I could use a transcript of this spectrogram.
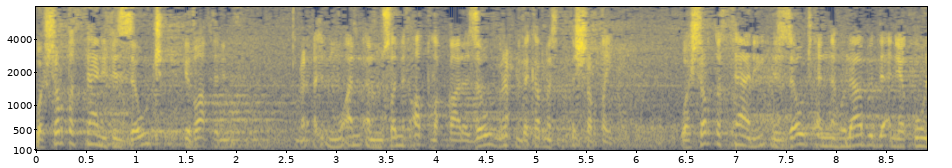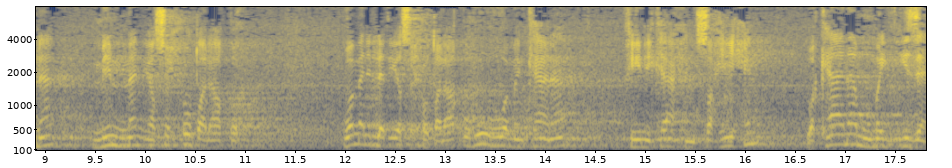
والشرط الثاني في الزوج إضافة المصنف أطلق قال زوج ونحن ذكرنا الشرطين. والشرط الثاني للزوج أنه لا بد أن يكون ممن يصح طلاقه. ومن الذي يصح طلاقه؟ هو من كان في نكاح صحيح وكان مميزا.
